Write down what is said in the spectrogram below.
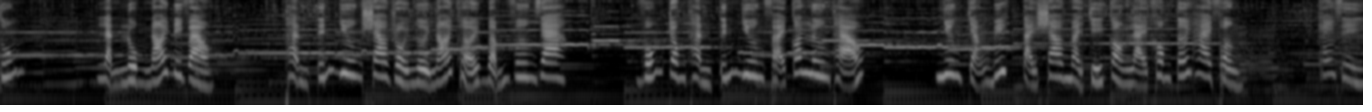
xuống, Lạnh lùng nói đi vào. Thành tín dương sao rồi người nói khởi bẩm vương gia? Vốn trong thành tín dương phải có lương thảo. Nhưng chẳng biết tại sao mà chỉ còn lại không tới hai phần Cái gì?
